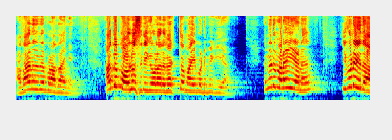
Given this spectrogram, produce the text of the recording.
അതാണ് ഇതിന്റെ പ്രാധാന്യം. അത് പൗലോസ്ലിക്ക് വളരെ വ്യക്തമായി പഠിപ്പിക്കുക എന്നിട്ട് പറയുകയാണ് ഇവിടെ ഇതാ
